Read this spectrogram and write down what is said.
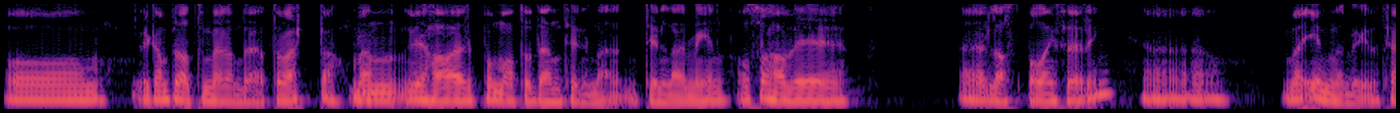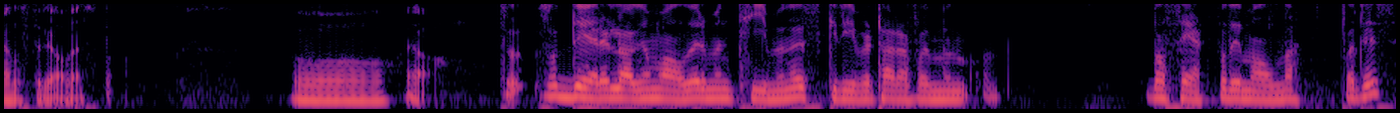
Og vi kan prate mer om det etter hvert, da. men vi har på en måte den tilnærmingen. Og så har vi lastbalansering med innebygde tjenester i AVS. Da. Og ja, Så, så dere lager maler, men teamene skriver terraformen basert på de malene, vis?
